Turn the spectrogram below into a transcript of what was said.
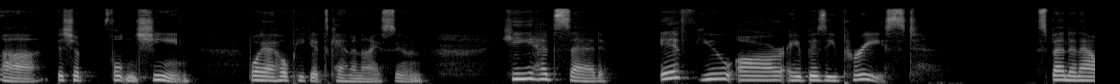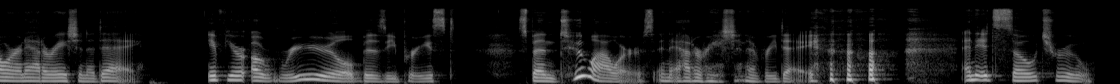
uh, Bishop Fulton Sheen. Boy, I hope he gets canonized soon. He had said, If you are a busy priest, spend an hour in adoration a day. If you're a real busy priest, spend two hours in adoration every day. and it's so true.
